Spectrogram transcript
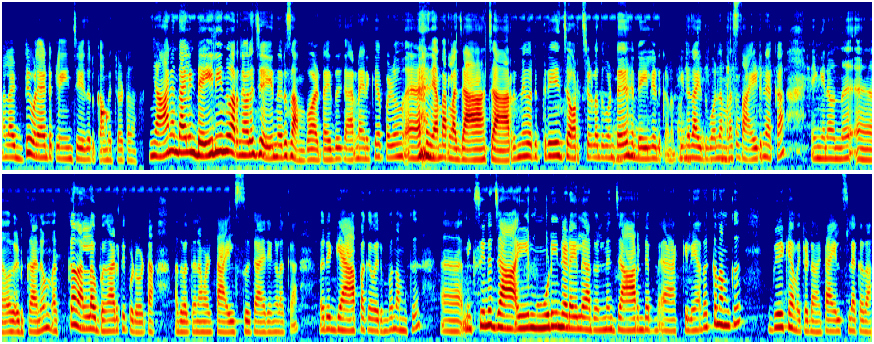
നല്ല അടിപൊളിയായിട്ട് ക്ലീൻ ചെയ്തെടുക്കാൻ പറ്റും കേട്ടോ. ഞാൻ എന്തായാലും ഡെയിലി എന്ന് പറഞ്ഞ പോലെ ചെയ്യുന്ന ഒരു സംഭവം കേട്ടോ ഇത്. കാരണം എനിക്ക് എപ്പോഴും ഞാൻ പറഞ്ഞില്ല ജാ ചാറിന് ഒരിത്തിരി ചോർച്ചയുള്ളത് കൊണ്ട് ഡെയിലി എടുക്കണം. പിന്നെ ഇതാ ഇതുപോലെ നമ്മളെ സൈഡിനൊക്കെ ഇങ്ങനെ ഒന്ന് എടുക്കാനും ഒക്കെ നല്ല ഉപകാരത്തിൽപ്പെടും കേട്ടോ. അതുപോലെ തന്നെ നമ്മൾ ടൈൽസ് കാര്യങ്ങളൊക്കെ ഒരു ഗ്യാപ്പൊക്കെ വരുമ്പോൾ നമുക്ക് മിക്സീന്റെ ജാ ഈ മൂടീന്റെ ഇടയിൽ അതുപോലെ തന്നെ ജാറിന്റെ ബാക്കിൽ അതൊക്കെ നമുക്ക് ഉപയോഗിക്കാൻ പറ്റും കേട്ടോ ടൈൽസിലൊക്കെ ഇതാ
